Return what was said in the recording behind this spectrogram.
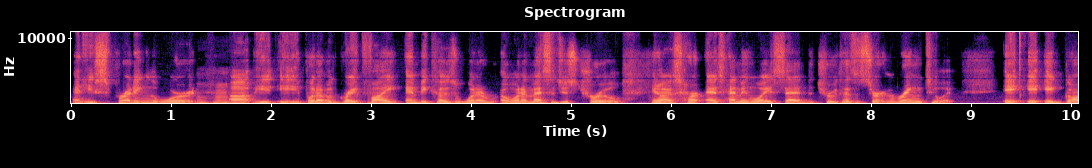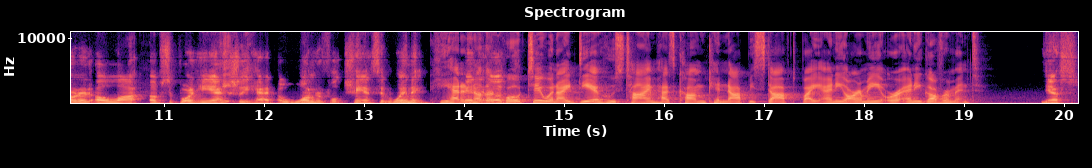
and he's spreading the word Mhm. uh, he, he put up a great fight and because when a when a message is true you know as her, as hemingway said the truth has a certain ring to it it, it, it garnered a lot of support and he actually had a wonderful chance at winning He had And, another uh, quote too an idea whose time has come cannot be stopped by any army or any government. Yes.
